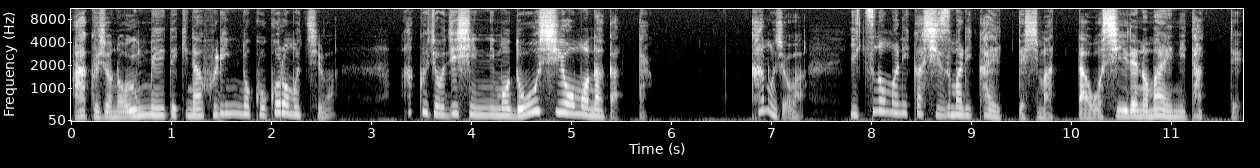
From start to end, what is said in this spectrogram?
悪女の運命的な不倫の心持ちは悪女自身にもどうしようもなかった。彼女はいつの間にか静まり返ってしまった押し入れの前に立って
